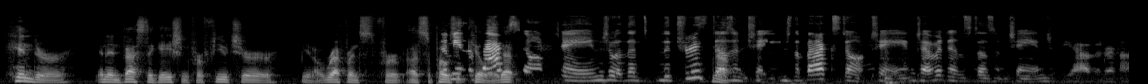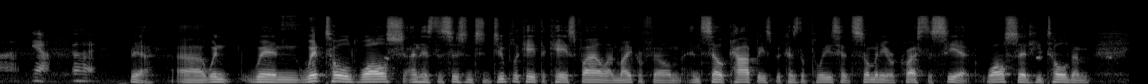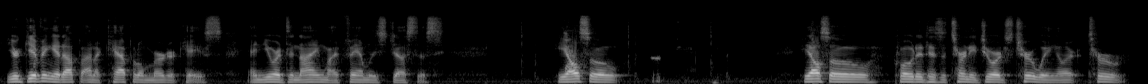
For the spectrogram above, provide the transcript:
hinder an investigation for future you know reference for a supposed I mean, the killer facts that, don't change. The the truth doesn't change. The facts don't change. Evidence doesn't change if you have it or not. Yeah. Go ahead. Yeah. Uh, when when Witt told Walsh on his decision to duplicate the case file on microfilm and sell copies because the police had so many requests to see it, Walsh said he told him, "You're giving it up on a capital murder case, and you are denying my family's justice." He also he also quoted his attorney George Terwilliger, Ter,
